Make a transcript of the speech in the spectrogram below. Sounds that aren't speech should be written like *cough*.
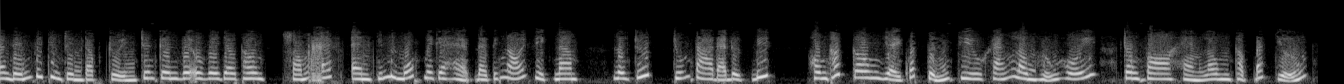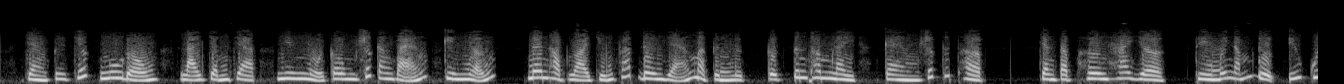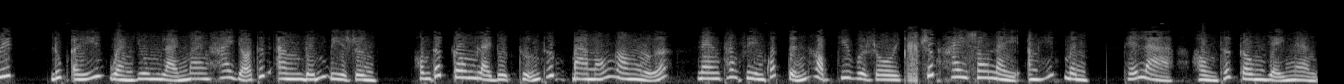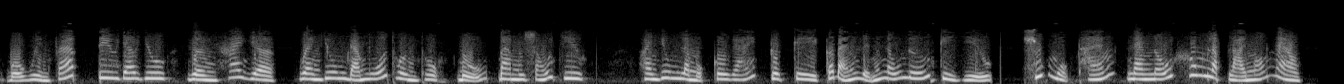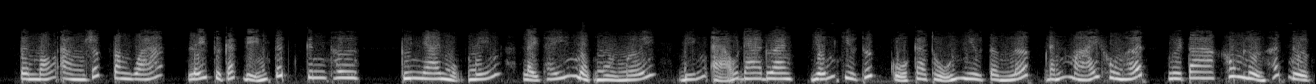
đang đến với chương trình đọc truyện trên kênh VOV Giao thông, sóng FM 91 MHz Đài Tiếng Nói Việt Nam. Lần trước, chúng ta đã được biết Hồng Thất Công dạy quách tỉnh chiêu kháng long hữu hối trong pho hàng long thập bát trưởng. Chàng tư chất ngu độn, lại chậm chạp nhưng nội công rất căn bản, kiên nhẫn, nên học loại chưởng pháp đơn giản mà kình lực cực tinh thâm này càng rất thích hợp. Chàng tập hơn 2 giờ thì mới nắm được yếu quyết. Lúc ấy Hoàng Dung lại mang hai giỏ thức ăn đến bìa rừng. Hồng Thất Công lại được thưởng thức ba món ngon nữa. Nàng than phiền quách tỉnh học chiêu vừa rồi, rất hay sau này ăn hiếp mình. Thế là Hồng Thất Công dạy nàng bộ quyền pháp, tiêu giao du gần 2 giờ, Hoàng Dung đã múa thuần thuộc đủ 36 chiêu. Hoàng Dung là một cô gái cực kỳ có bản lĩnh nấu nướng kỳ diệu. Suốt một tháng, nàng nấu không lặp lại món nào. Tên món ăn rất văn hóa, lấy từ các điển tích kinh thư. Cứ nhai một miếng, lại thấy một mùi mới, biến ảo đa đoan, giống chiêu thức của cao thủ nhiều tầng lớp đánh mãi không hết, người ta không lường hết được.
